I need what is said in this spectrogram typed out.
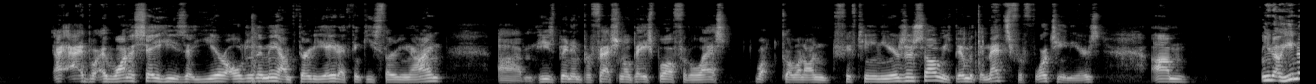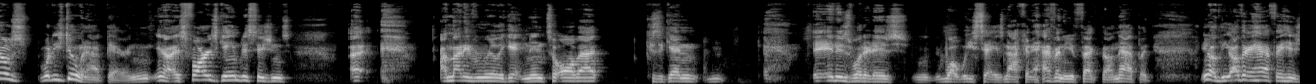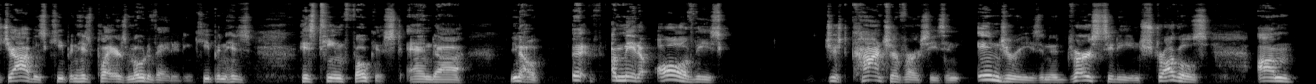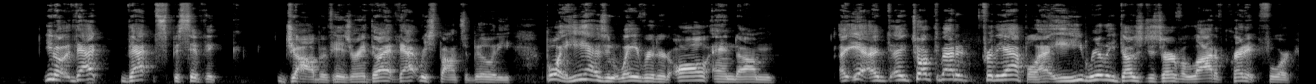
I, I, I want to say he's a year older than me. I'm 38. I think he's 39. Um, he's been in professional baseball for the last what going on 15 years or so. He's been with the Mets for 14 years. Um, you know, he knows what he's doing out there. And you know, as far as game decisions, I'm not even really getting into all that because again, it is what it is. What we say is not going to have any effect on that. But you know, the other half of his job is keeping his players motivated and keeping his his team focused. And uh, you know, uh, amid all of these just controversies and injuries and adversity and struggles, um, you know that that specific job of his or that that responsibility, boy, he hasn't wavered at all. And um, yeah, I, I, talked about it for the Apple. He really does deserve a lot of credit for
